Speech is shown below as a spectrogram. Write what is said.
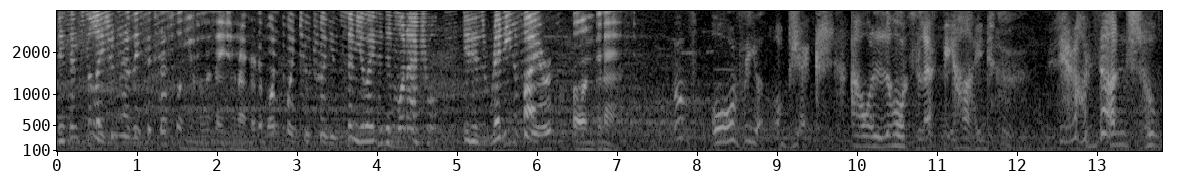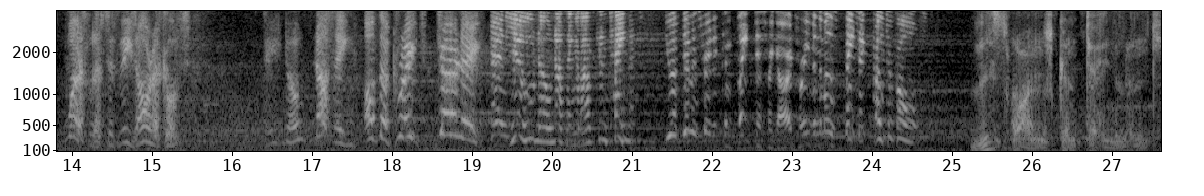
This installation has a successful utilization record of 1.2 trillion simulated and one actual. It is ready to fire on demand. Of all the objects our lords left behind, there are none so worthless as these oracles. They know nothing of the great journey! And you know nothing about containment. You have demonstrated complete disregard for even the most basic protocols. This one's containment.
